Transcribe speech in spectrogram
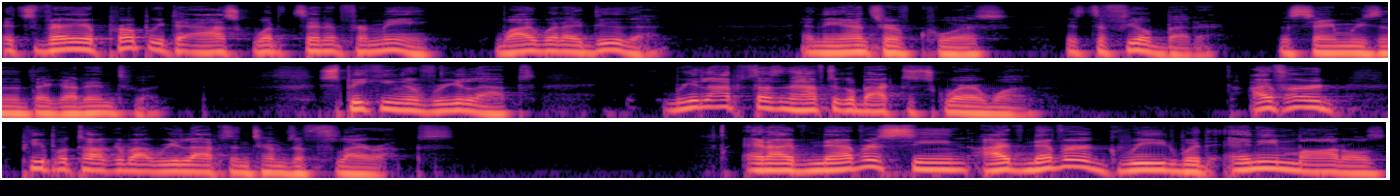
it's very appropriate to ask, what's in it for me? Why would I do that? And the answer, of course, is to feel better, the same reason that they got into it. Speaking of relapse, relapse doesn't have to go back to square one. I've heard people talk about relapse in terms of flare ups. And I've never seen, I've never agreed with any models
